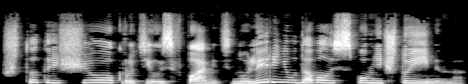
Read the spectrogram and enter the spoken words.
Что-то еще крутилось в памяти, но Лере не удавалось вспомнить, что именно.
